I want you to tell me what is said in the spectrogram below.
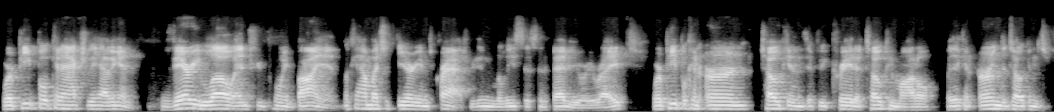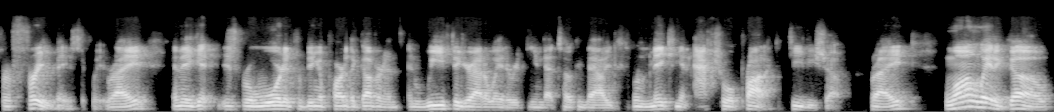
Where people can actually have, again, very low entry point buy-in. Look at how much Ethereum's crashed. We didn't release this in February, right? Where people can earn tokens if we create a token model where they can earn the tokens for free, basically, right? And they get just rewarded for being a part of the governance. And we figure out a way to redeem that token value because we're making an actual product, a TV show, right? Long way to go,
